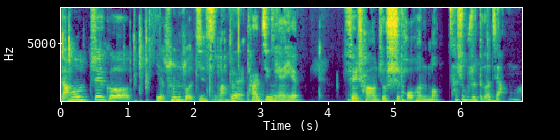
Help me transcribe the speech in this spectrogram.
然后这个野村佐纪子嘛，对他今年也非常就势头很猛，他是不是得奖了？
